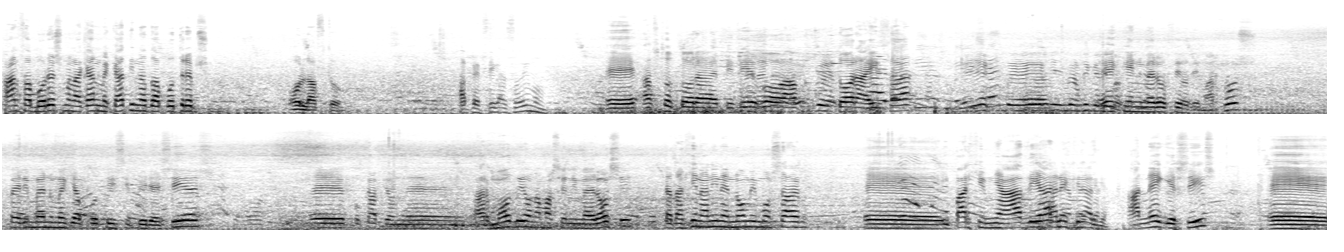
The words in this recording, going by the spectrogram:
αν θα μπορέσουμε να κάνουμε κάτι να το αποτρέψουμε όλο αυτό. Απευθύνατε στο Δήμο. Ε, αυτό τώρα, επειδή εγώ α- τώρα ήρθα, έχει ενημερωθεί ο Δήμαρχος. Περιμένουμε και από τις υπηρεσίες, ε, από κάποιον ε, αρμόδιο να μας ενημερώσει. Καταρχήν αν είναι νόμιμο σαν ε, υπάρχει μια άδεια Αν έχει την άδεια. ανέγερσης. Ε,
